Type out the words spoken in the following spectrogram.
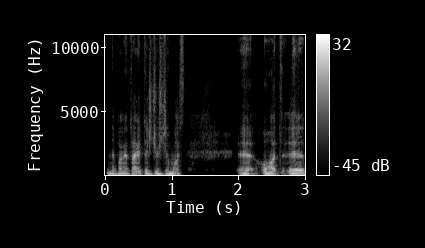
Не пам'ятаю, тисячу з чимось. Е, От, е,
